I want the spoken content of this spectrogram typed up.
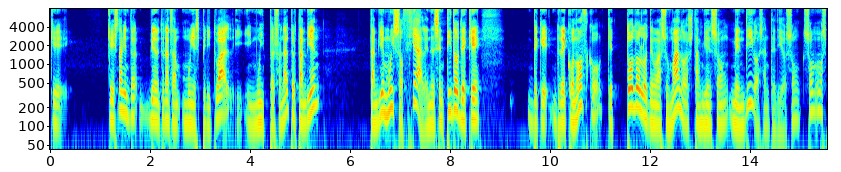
que, que es una bienaventuranza muy espiritual y, muy personal, pero también, también muy social, en el sentido de que, de que reconozco que todos los demás humanos también son mendigos ante Dios, son, somos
